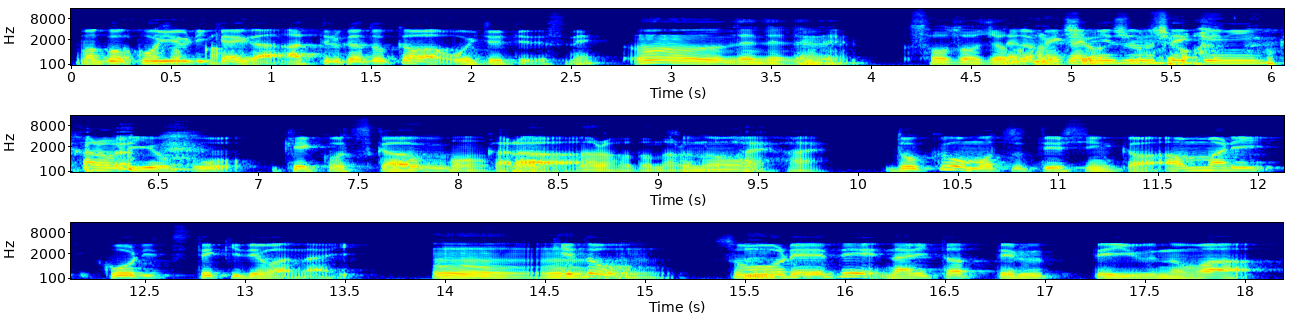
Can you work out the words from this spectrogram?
まあこうこういう理解が合ってるかどうかは置いといてですね。うん、全然全然。うん想像上だの話からメカニズム。的にカロリーをこう結構使うか ほうほうほうなら、るほど、なるほど。はい、はい。毒を持つっていう進化はあんまり効率的ではない。うん、うん。けどうんそれで成り立ってるっていうのは、うん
